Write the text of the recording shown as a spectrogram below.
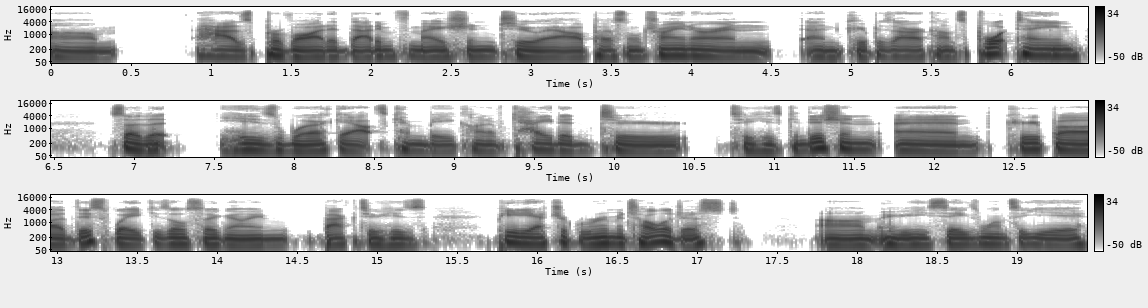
um, has provided that information to our personal trainer and and Cooper's Arakan support team, so that his workouts can be kind of catered to to his condition. And Cooper this week is also going back to his pediatric rheumatologist, um, who he sees once a year,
